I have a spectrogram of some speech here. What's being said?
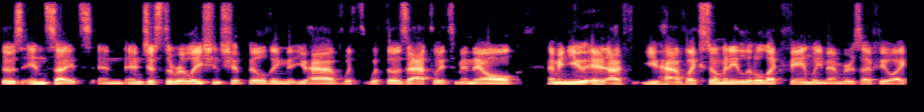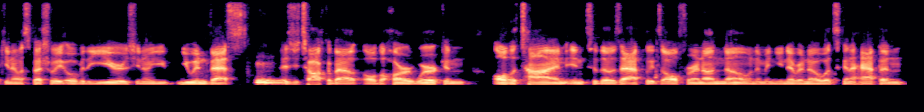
those insights and and just the relationship building that you have with with those athletes i mean they all i mean you i've you have like so many little like family members i feel like you know especially over the years you know you you invest mm-hmm. as you talk about all the hard work and all the time into those athletes all for an unknown i mean you never know what's going to happen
